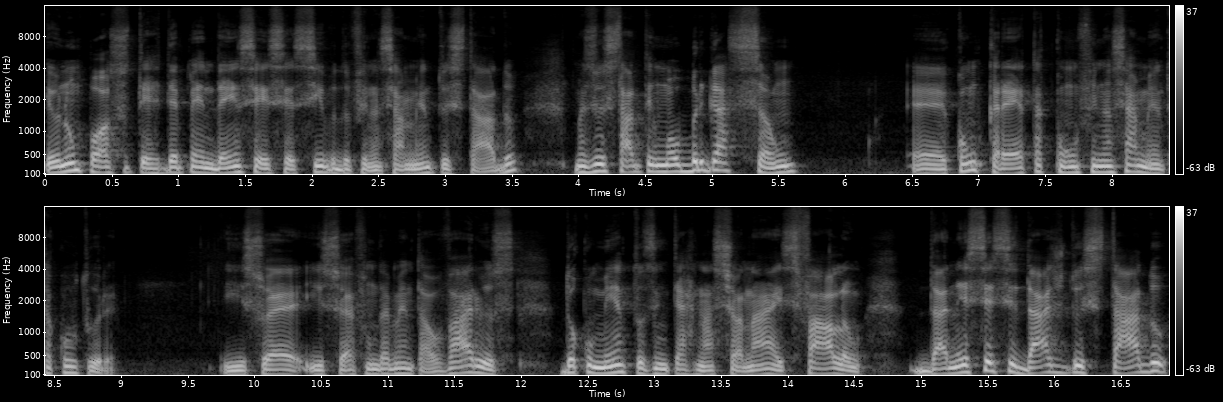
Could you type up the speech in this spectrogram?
eu não posso ter dependência excessiva do financiamento do Estado, mas o Estado tem uma obrigação é, concreta com o financiamento à cultura. Isso é, isso é fundamental. Vários documentos internacionais falam da necessidade do Estado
